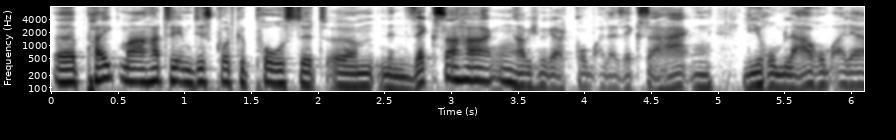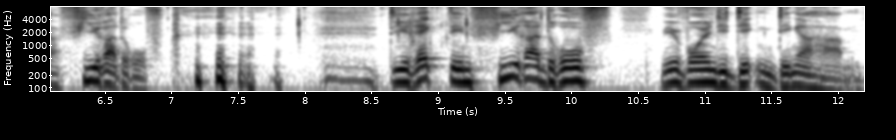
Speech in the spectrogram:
äh, Pikemar hatte im Discord gepostet ähm, einen Sechserhaken. Habe ich mir gedacht, komm, aller Sechserhaken, Lirum Larum, aller Vierer drauf. Direkt den Vierer drauf. Wir wollen die dicken Dinger haben.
